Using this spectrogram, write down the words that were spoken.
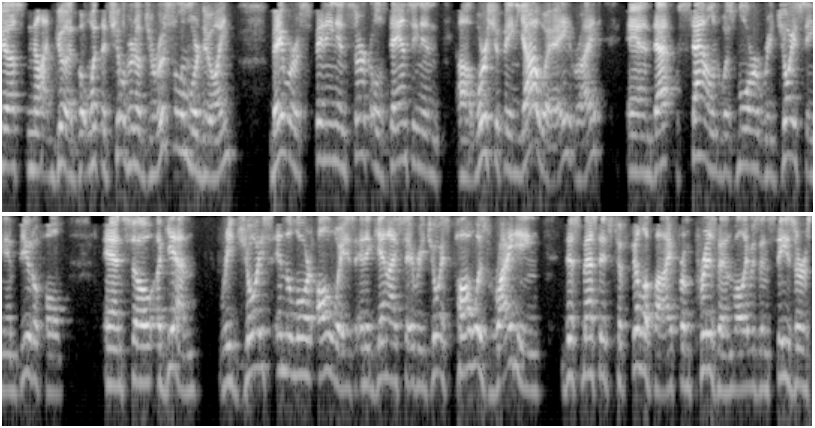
just not good. But what the children of Jerusalem were doing, they were spinning in circles, dancing and uh, worshiping Yahweh, right? And that sound was more rejoicing and beautiful. And so again, rejoice in the Lord always. And again, I say rejoice. Paul was writing this message to Philippi from prison while he was in Caesar's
